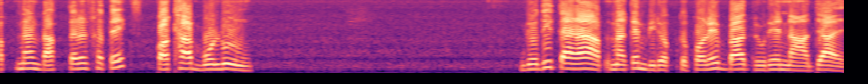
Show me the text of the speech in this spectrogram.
আপনার ডাক্তারের সাথে কথা বলুন। যদি তারা আপনাকে বিরক্ত করে বা দূরে না যায়।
